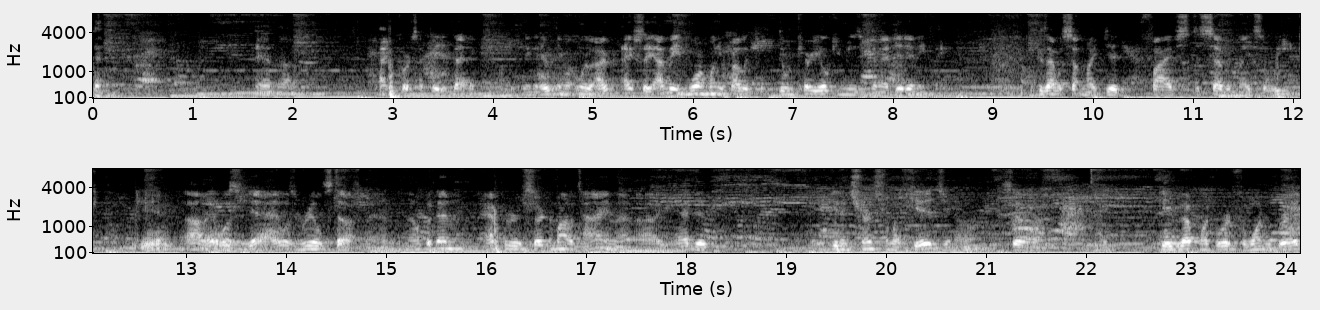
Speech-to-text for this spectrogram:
and uh, I, of course, I paid it back. Everything, everything went well. I, actually, I made more money probably doing karaoke music than I did anything because that was something I did five to seven nights a week. Yeah. Uh, it was yeah, it was real stuff, man. You know, but then after a certain amount of time, I, I had to get insurance for my kids. You know, so I gave it up, went to work for Wonder Bread.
